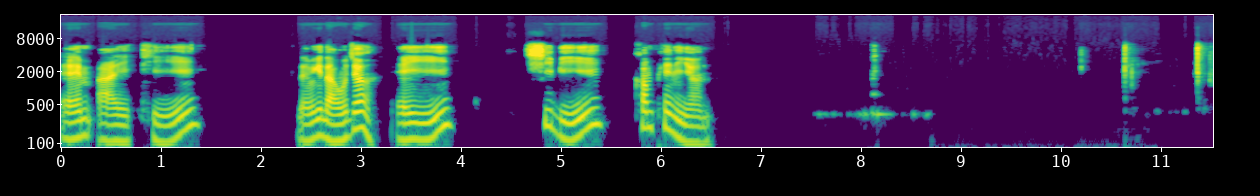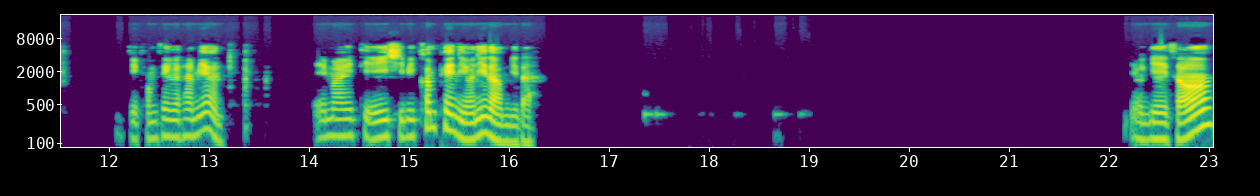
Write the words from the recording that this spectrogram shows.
MIT 네, 여기 나오죠? A12 컴패니언 이렇게 검색을 하면 MIT A12 컴패니언이 나옵니다. 여기에서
